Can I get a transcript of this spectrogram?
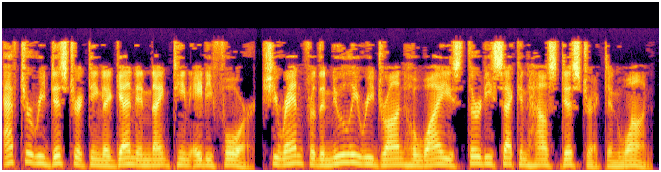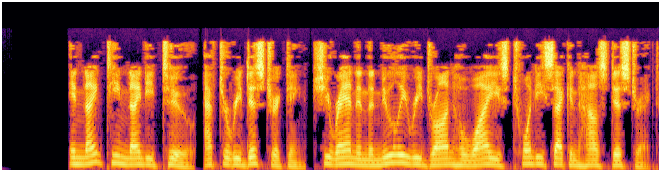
After redistricting again in 1984, she ran for the newly redrawn Hawaii's 32nd House District and won. In 1992, after redistricting, she ran in the newly redrawn Hawaii's 22nd House District.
